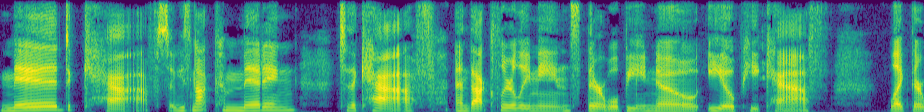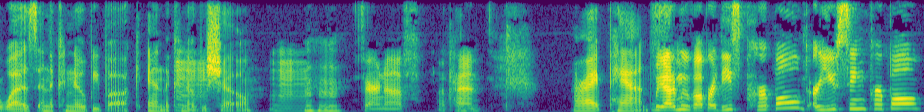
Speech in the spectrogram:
Mid calf. So he's not committing to the calf, and that clearly means there will be no EOP calf like there was in the Kenobi book and the Kenobi Mm. show. Mm, hmm fair enough. Okay. All right, pants. We got to move up. Are these purple? Are you seeing purple?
